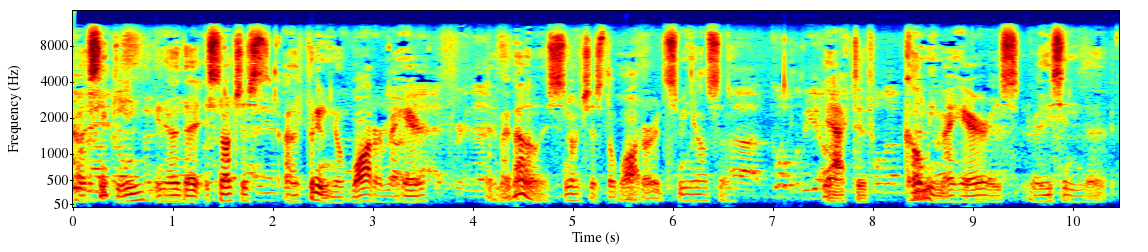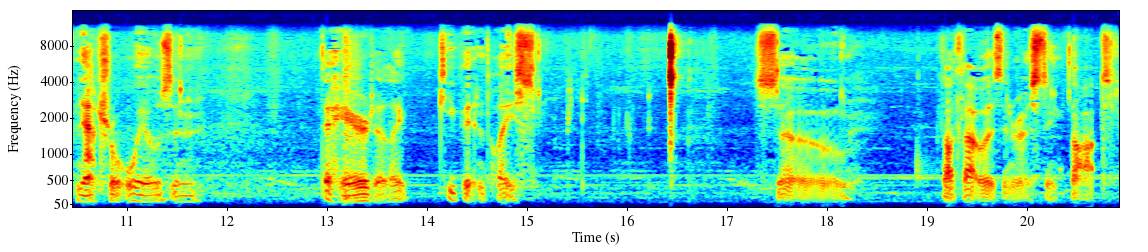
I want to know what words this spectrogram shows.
I was thinking, you know, that it's not just, I was putting you know, water in my hair. And I'm like, oh, it's not just the water, it's me also. The act of combing my hair is releasing the natural oils in the hair to like keep it in place. So, thought that was an interesting thought.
